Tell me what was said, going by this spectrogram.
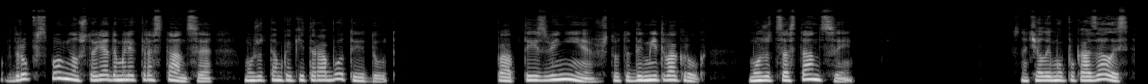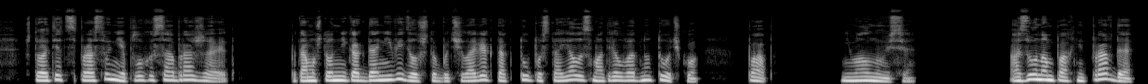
Вдруг вспомнил, что рядом электростанция. Может, там какие-то работы идут. «Пап, ты извини, что-то дымит вокруг. Может, со станции?» Сначала ему показалось, что отец с просунья плохо соображает, потому что он никогда не видел, чтобы человек так тупо стоял и смотрел в одну точку. «Пап, не волнуйся. Озоном пахнет, правда?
